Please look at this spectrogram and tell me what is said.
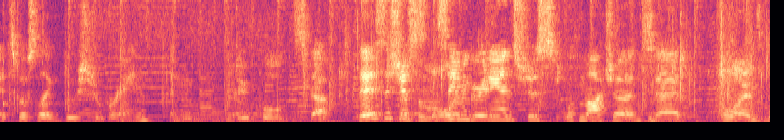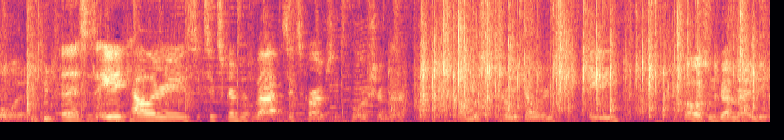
It's supposed to like boost your brain and do cool stuff. This is just the same ingredients, just with matcha instead. A lion's mullet. And this is 80 calories, 6 grams of fat, 6 carbs, and 4 sugar. how much? How many calories? 80. Oh, this one's got 90.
